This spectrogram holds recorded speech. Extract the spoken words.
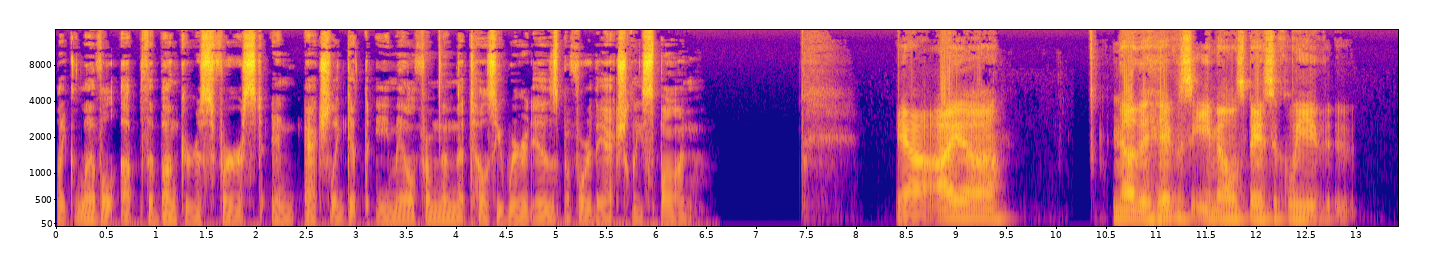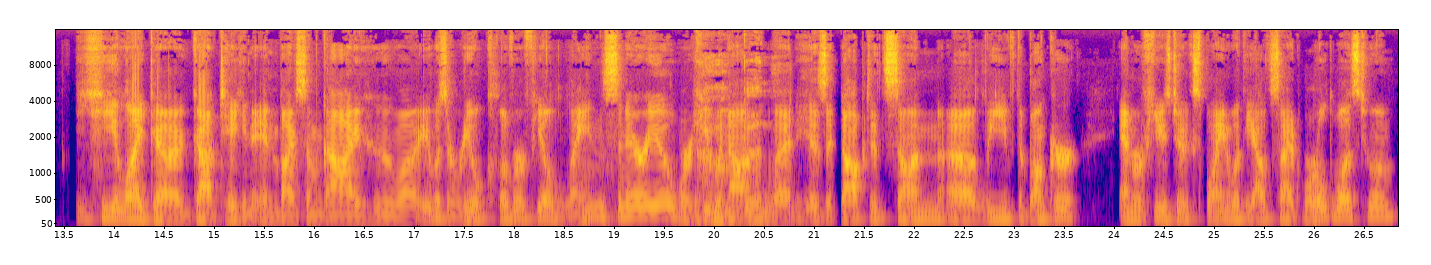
like level up the bunkers first and actually get the email from them that tells you where it is before they actually spawn. Yeah, I uh no the Higgs emails basically he like uh got taken in by some guy who uh it was a real Cloverfield Lane scenario where he would Oh, not let his adopted son uh leave the bunker and refused to explain what the outside world was to him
